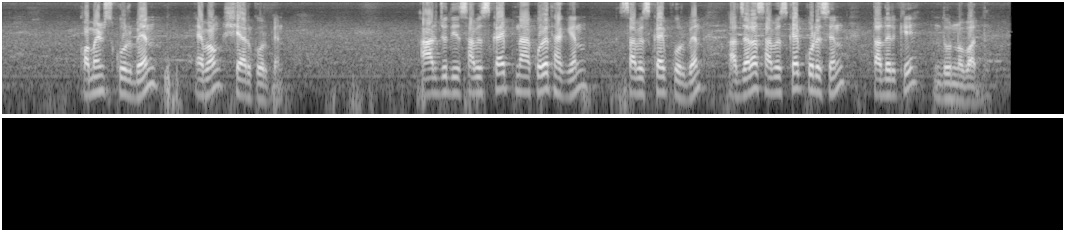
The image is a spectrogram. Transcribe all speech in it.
কমেন্টস করবেন এবং শেয়ার করবেন। আর যদি সাবস্ক্রাইব না করে থাকেন সাবস্ক্রাইব করবেন। আর যারা সাবস্ক্রাইব করেছেন, তাদেরকে ধন্যবাদ।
